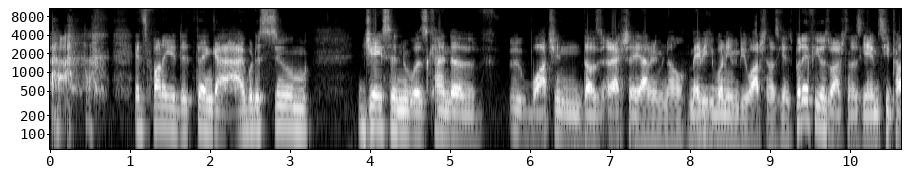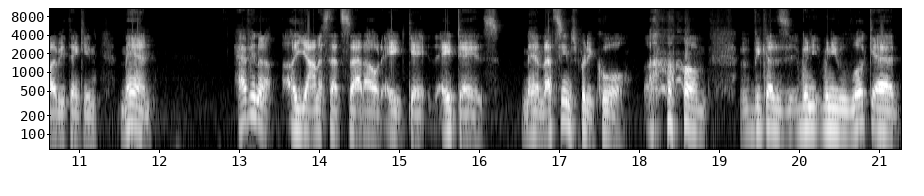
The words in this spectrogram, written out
it's funny to think. I, I would assume Jason was kind of watching those. Actually, I don't even know. Maybe he wouldn't even be watching those games. But if he was watching those games, he'd probably be thinking, "Man, having a, a Giannis that sat out eight ga- eight days, man, that seems pretty cool. um, because when you, when you look at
